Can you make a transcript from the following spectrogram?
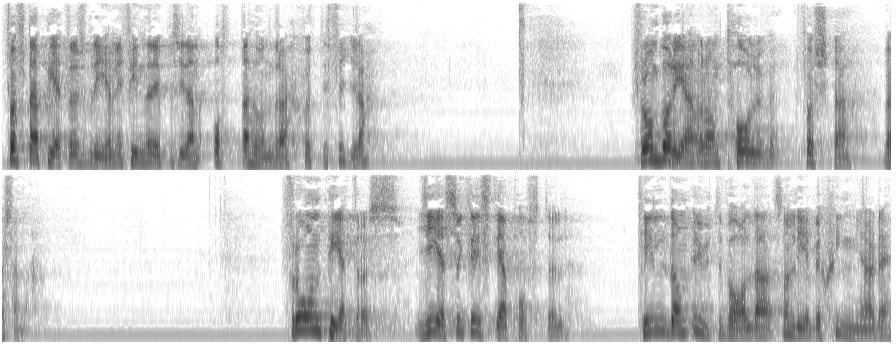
Första Petrus brev, ni finner det på sidan 874. Från början av de tolv första verserna. Från Petrus, Jesu Kristi apostel, till de utvalda som lever skingrade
